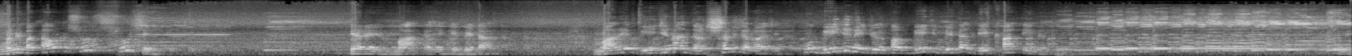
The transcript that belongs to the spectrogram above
મને બતાવો ને શું શું છે? ત્યારે માં કહે કે, બેટા, મારે બીજના દર્શન કરવા છે. હું બીજ નહીં જોયું, પણ બીજ બેટા દેખાતી નથી. અને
